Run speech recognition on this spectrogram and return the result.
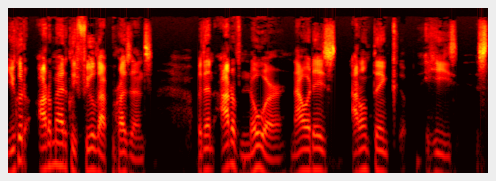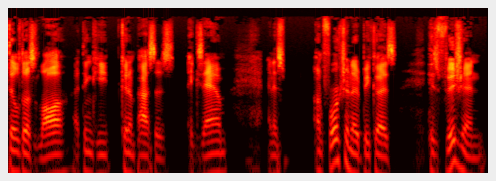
you could automatically feel that presence. But then out of nowhere, nowadays, I don't think he still does law. I think he couldn't pass his exam. And it's unfortunate because his vision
